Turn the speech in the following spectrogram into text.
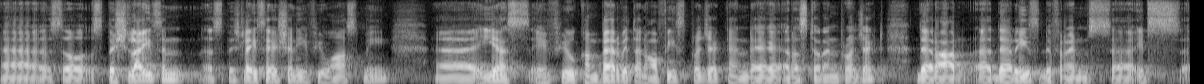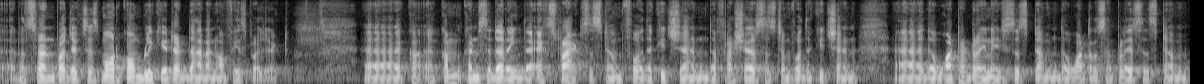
Uh, so specialize in uh, specialization, if you ask me, uh, yes. If you compare with an office project and a restaurant project, there are there is difference. it's restaurant projects is more complicated than an office project. Uh, uh, considering the extract system for the kitchen, the fresh air system for the kitchen, uh, the water drainage system, the water supply system,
